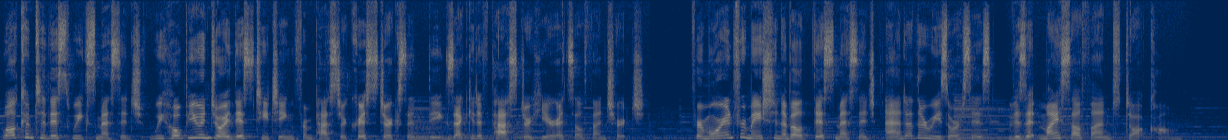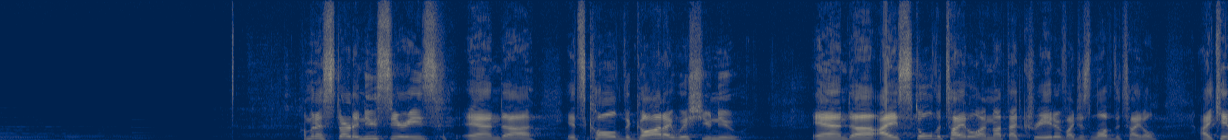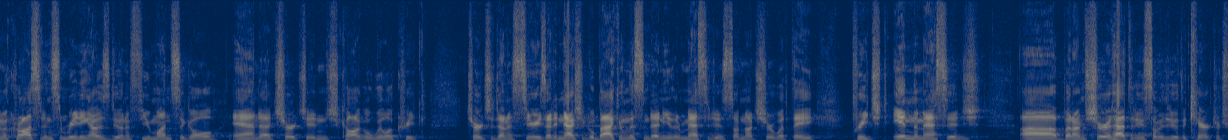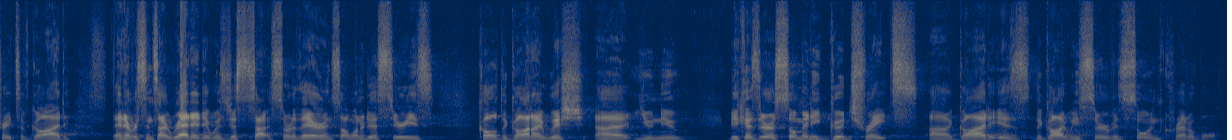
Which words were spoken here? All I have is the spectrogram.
Welcome to this week's message. We hope you enjoy this teaching from Pastor Chris Dirksen, the executive pastor here at Southland Church. For more information about this message and other resources, visit mysouthland.com. I'm going to start a new series, and uh, it's called The God I Wish You Knew. And uh, I stole the title. I'm not that creative, I just love the title. I came across it in some reading I was doing a few months ago, and a church in Chicago, Willow Creek Church, had done a series. I didn't actually go back and listen to any of their messages, so I'm not sure what they preached in the message, uh, but I'm sure it had to do something to do with the character traits of God. And ever since I read it, it was just sort of there. And so I want to do a series called The God I Wish uh, You Knew. Because there are so many good traits. Uh, God is, the God we serve is so incredible.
